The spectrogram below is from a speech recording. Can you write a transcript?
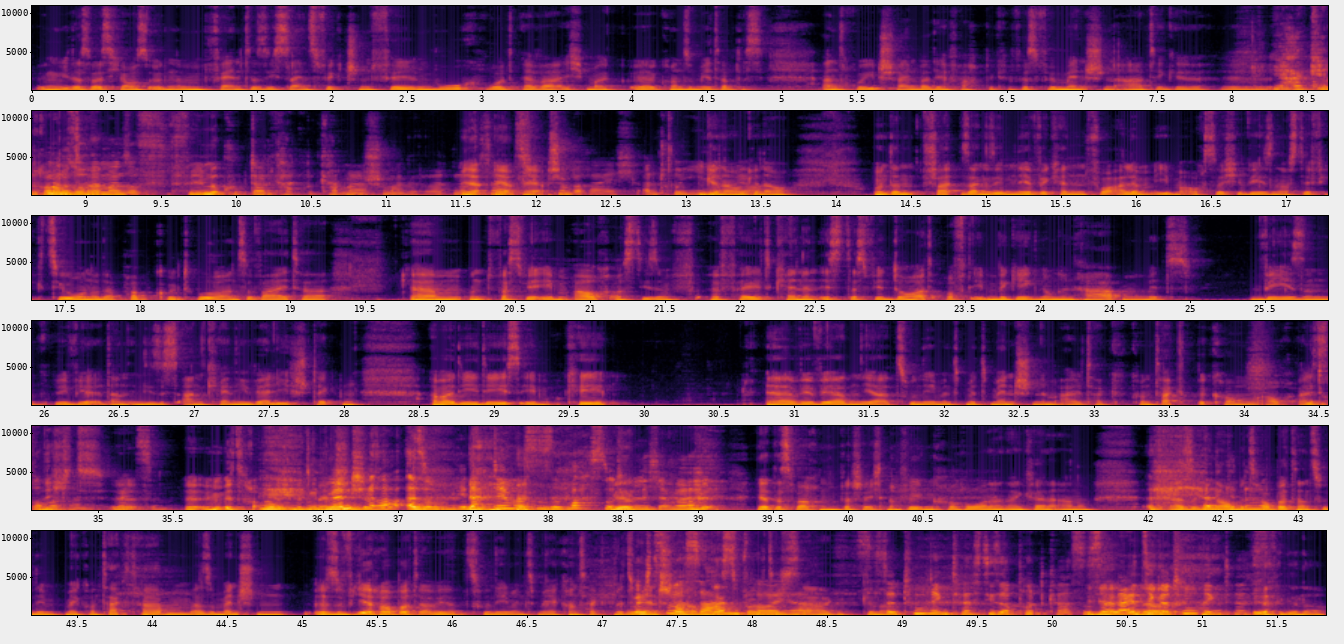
irgendwie, das weiß ich aus irgendeinem Fantasy, Science-Fiction-Film, Buch, whatever ich mal äh, konsumiert habe, dass Android scheinbar der Fachbegriff ist für menschenartige äh, Ja, kennt Roboter. man so, wenn man so Filme guckt, dann hat, hat man das schon mal gehört. Ne? Ja, Im ja, ja. Science-Fiction-Bereich, Androide. Genau, ja. genau. Und dann sagen sie eben, nee, wir kennen vor allem eben auch solche Wesen aus der Fiktion oder Popkultur und so weiter. Ähm, und was wir eben auch aus diesem äh, Feld kennen, ist, dass wir dort oft eben Begegnungen haben mit Wesen, wie wir dann in dieses Uncanny Valley stecken. Aber die Idee ist eben, okay, wir werden ja zunehmend mit Menschen im Alltag Kontakt bekommen, auch als Robotern, nicht äh, äh, mit, mit, Mit Menschen Menschen auch? Also je nachdem, was du so machst, natürlich, aber. wir- Ja, das war auch wahrscheinlich noch wegen Corona, nein, keine Ahnung. Also Ja, genau, mit genau. Robotern zunehmend mehr Kontakt haben, also Menschen, also wir Roboter werden zunehmend mehr Kontakt mit Möchtest du Menschen was haben, sagen, das wollte Paul? ich Ja. sagen. Das ist der Turing-Test, dieser Podcast. Das ist Ja, ein genau. einziger Turing-Test. Ja, genau.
